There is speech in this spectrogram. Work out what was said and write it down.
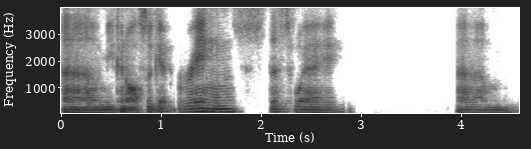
um, you can also get rings this way. Um,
